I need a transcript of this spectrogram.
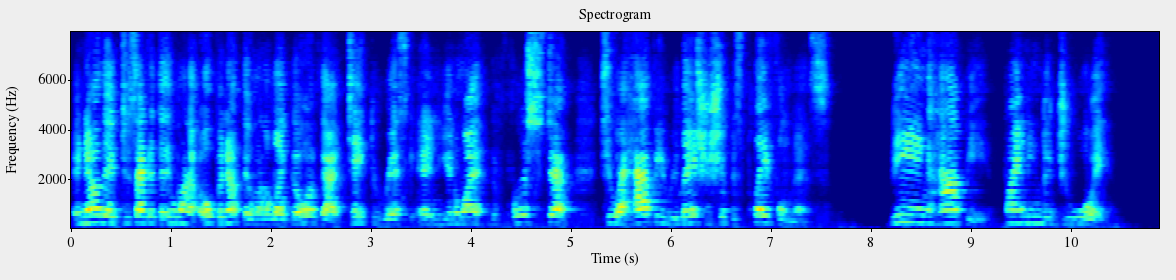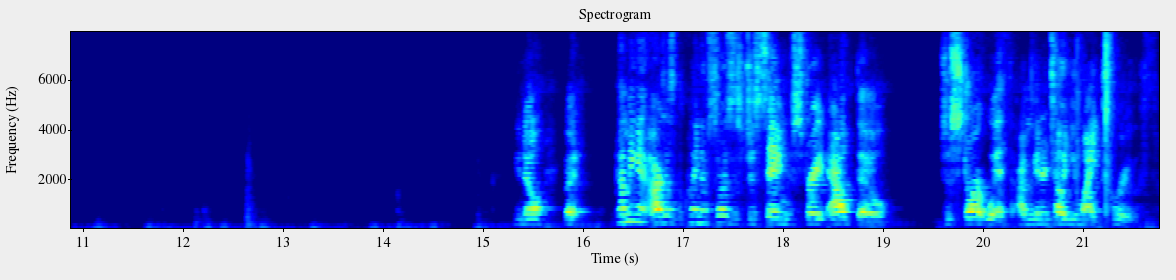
And now they've decided they want to open up, they want to let go of that, take the risk. And you know what? The first step to a happy relationship is playfulness, being happy, finding the joy. You know, but coming out as the Queen of Swords is just saying straight out, though, to start with, I'm going to tell you my truth.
